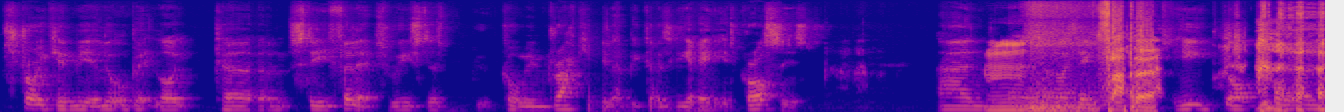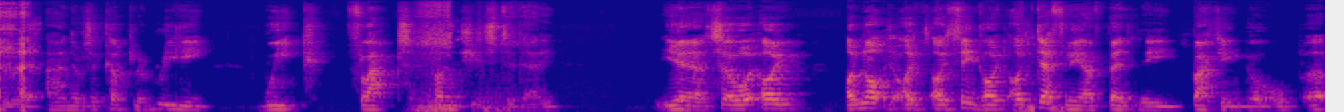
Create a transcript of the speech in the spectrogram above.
striking me a little bit like um, Steve Phillips. We used to call him Dracula because he hated crosses. And, mm. and I think Flapper. he got caught under it, and there was a couple of really weak flaps and punches today. Yeah, so I, I I'm not. I, I think I, I definitely have Bentley back in goal, uh,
